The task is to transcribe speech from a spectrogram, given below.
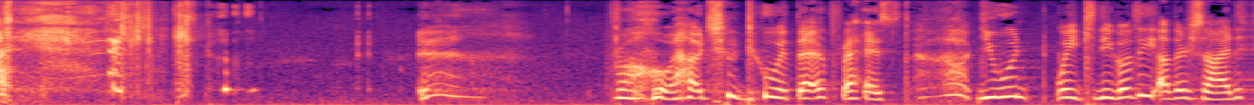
Bro, how'd you do it that fast? You would wait. Can you go to the other side?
